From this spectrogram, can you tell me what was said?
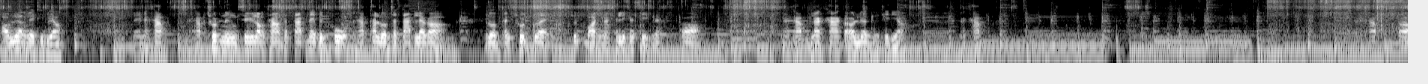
เอาเรื่องเลยทีเดียวเลยนะครับนะครับ ชุดหนึ่งซื้อรองเท้าสตั๊ดได้เป็นคู่นะครับ ถ้ารวมสตั๊ดแล้วก็รวมทั้งชุดด้วยชุดบอลนะลิขสิทธิ์นะก็ นะครับ ราคาก็เอาเรื่องอยู่ทีเดียวนะครับ ครับก็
